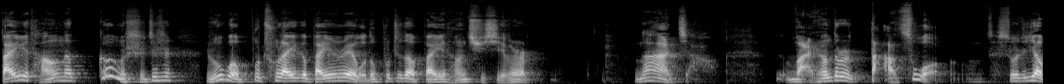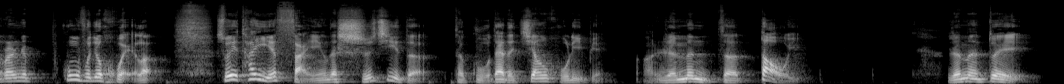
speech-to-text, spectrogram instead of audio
白玉堂那更是，就是如果不出来一个白云瑞，我都不知道白玉堂娶媳妇儿了。那家伙晚上都是打坐，说是要不然这功夫就毁了。所以他也反映在实际的在古代的江湖里边啊，人们的道义，人们对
